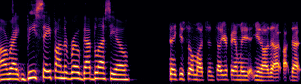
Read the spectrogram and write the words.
All right. Be safe on the road. God bless you. Thank you so much, and tell your family, you know, that that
